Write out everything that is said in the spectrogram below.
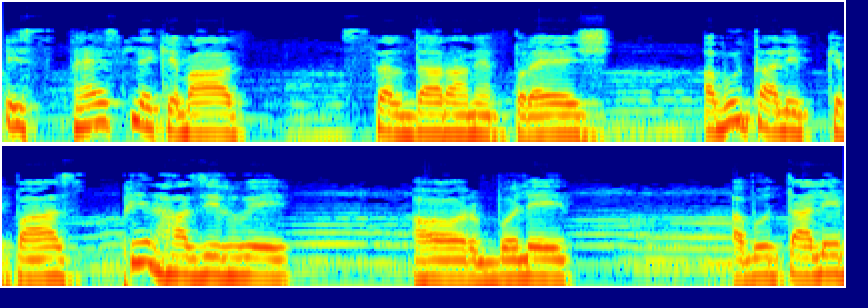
اس فیصلے کے بعد سرداران قریش ابو طالب کے پاس پھر حاضر ہوئے اور بولے، ابو طالب،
